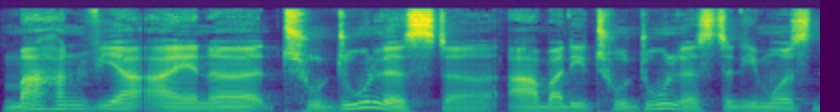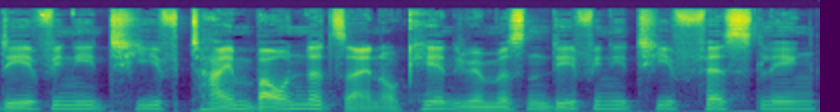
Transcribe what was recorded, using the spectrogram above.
Machen wir eine To-Do-Liste, aber die To-Do-Liste, die muss definitiv time-bounded sein, okay? Wir müssen definitiv festlegen,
